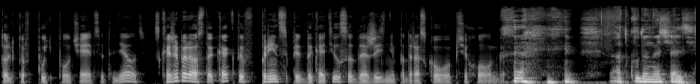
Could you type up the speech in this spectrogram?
только в путь получается это делать. Скажи, пожалуйста, как ты, в принципе, докатился до жизни подросткового психолога? Откуда начать?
